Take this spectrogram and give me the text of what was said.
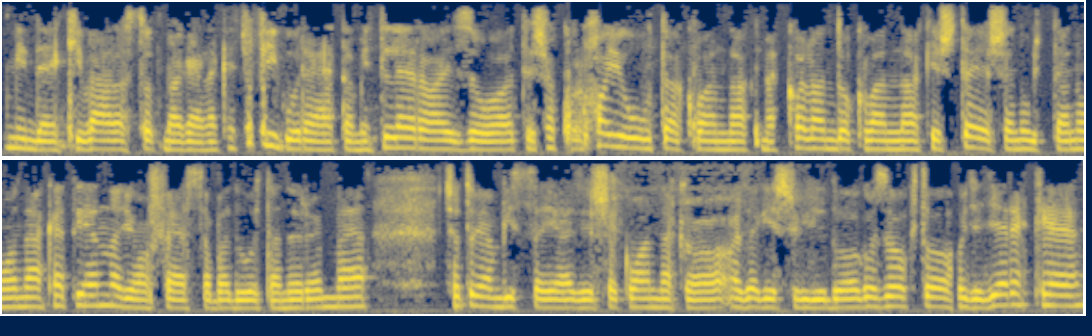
mindenki választott magának egy figurát, amit lerajzolt, és akkor hajóutak vannak, meg kalandok vannak, és teljesen úgy tanulnak, hát ilyen nagyon felszabadultan örömmel, és hát olyan visszajelzések vannak az egészségügyi dolgozóktól, hogy a gyereke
